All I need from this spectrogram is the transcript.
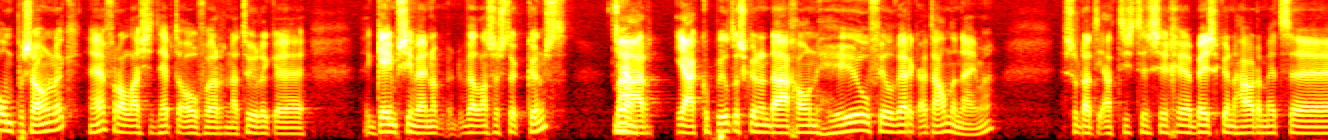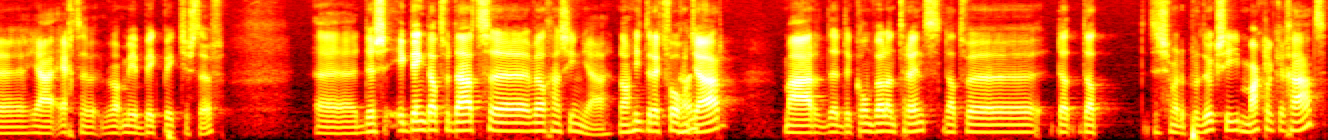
onpersoonlijk. Hè? Vooral als je het hebt over natuurlijk... eh, games zien wij wel als een stuk kunst. Maar ja, computers kunnen daar gewoon heel veel werk uit de handen nemen. Zodat die artiesten zich eh, bezig kunnen houden met eh, ja, echt wat meer big picture stuff. Dus ik denk dat we dat wel gaan zien, ja. Nog niet direct volgend jaar. Maar er komt wel een trend dat, we, dat, dat zeg maar, de productie makkelijker gaat.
